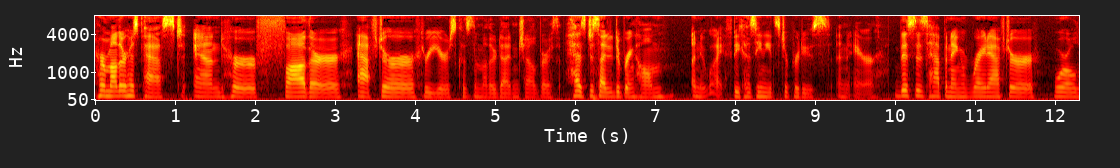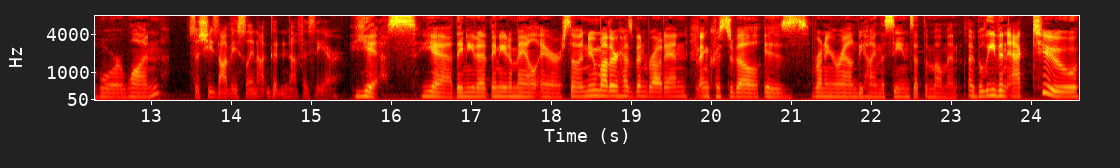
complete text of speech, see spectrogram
Her mother has passed, and her father, after three years, because the mother died in childbirth, has decided to bring home a new wife because he needs to produce an heir. This is happening right after World War One. So she's obviously not good enough as the heir. Yes, yeah, they need a they need a male heir. So a new mother has been brought in, and Christabel is running around behind the scenes at the moment. I believe in Act Two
